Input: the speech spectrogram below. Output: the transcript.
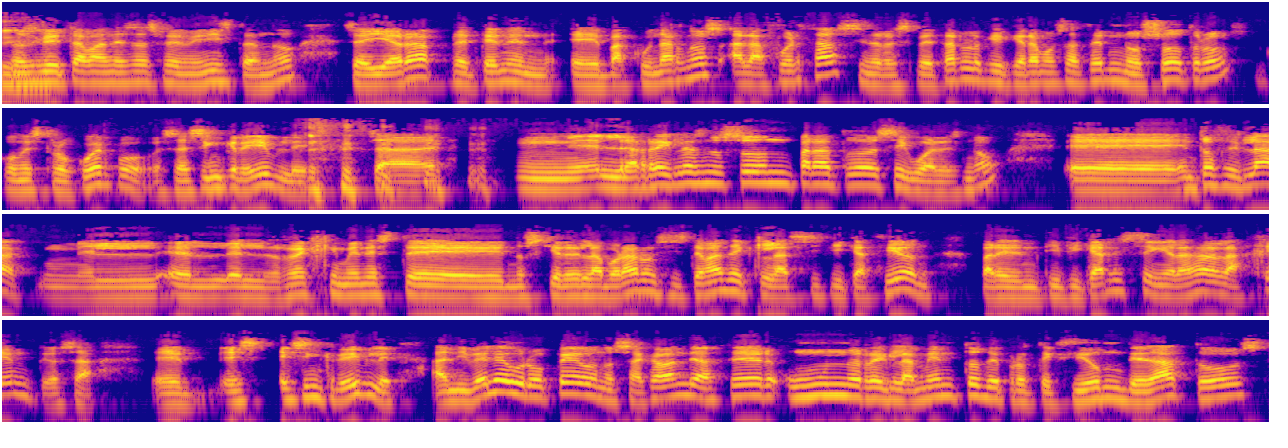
Nos gritaban esas feministas, ¿no? O sea, y ahora pretenden eh, vacunarnos a la fuerza sin respetar lo que queramos hacer nosotros con nuestro cuerpo. O sea, es increíble. O sea, mm, las reglas no son para todos iguales, ¿no? Eh, entonces, la, el, el, el régimen este nos quiere elaborar un sistema de clasificación para identificar y señalar a la gente. O sea, eh, es, es increíble a nivel europeo nos acaban de hacer un reglamento de protección de datos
